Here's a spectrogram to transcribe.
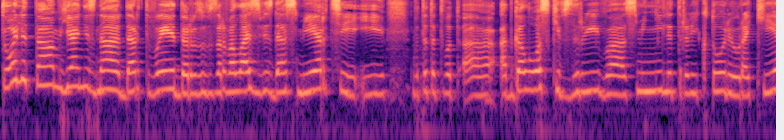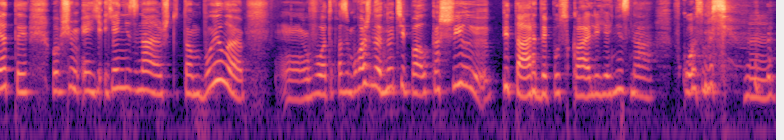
то ли там, я не знаю, Дарт Вейдер, взорвалась звезда смерти, и вот этот вот а, отголоски взрыва сменили траекторию ракеты. В общем, я, я не знаю, что там было, вот, возможно, ну, типа, алкаши петарды пускали, я не знаю, в космосе. Mm.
